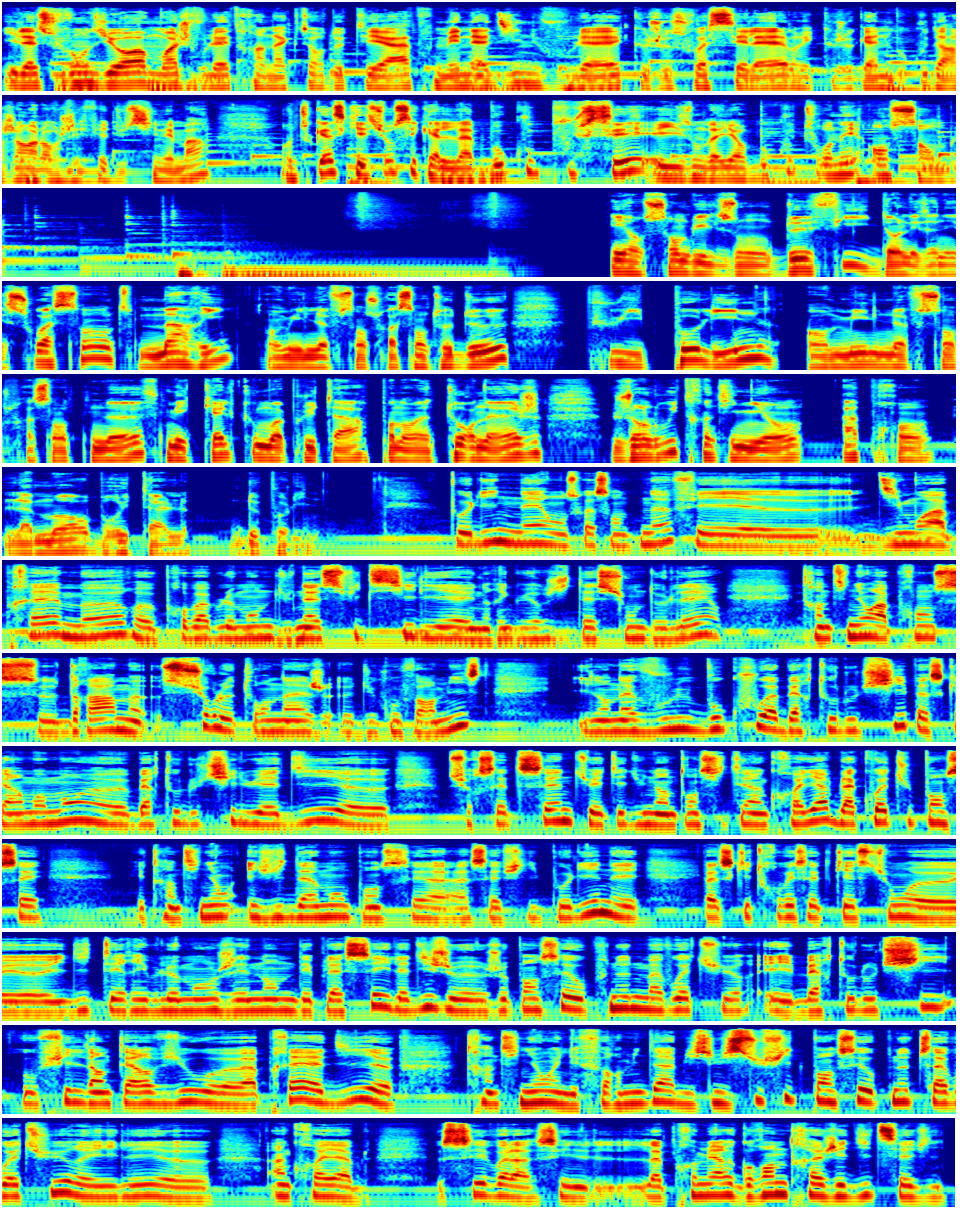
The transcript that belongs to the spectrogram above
Il a souvent dit Oh, moi je voulais être un acteur de théâtre, mais Nadine voulait que je sois célèbre et que je gagne beaucoup d'argent, alors j'ai fait du cinéma. En tout cas, ce qui est sûr, c'est qu'elle l'a beaucoup poussé et ils ont d'ailleurs beaucoup tourné ensemble. Et ensemble, ils ont deux filles dans les années 60, Marie en 1962, puis Pauline en 1969, mais quelques mois plus tard, pendant un tournage, Jean-Louis Trintignant apprend la mort brutale de Pauline. Pauline naît en 69 et euh, dix mois après meurt euh, probablement d'une asphyxie liée à une régurgitation de lait. Trintignant apprend ce drame sur le tournage euh, du conformiste. Il en a voulu beaucoup à Bertolucci parce qu'à un moment, Bertolucci lui a dit sur cette scène, tu as été d'une intensité incroyable. À quoi tu pensais? Et Trintignant, évidemment, pensait à, sa fille Pauline. Et parce qu'il trouvait cette question, euh, il dit, terriblement gênante, déplacée, il a dit je, je pensais aux pneus de ma voiture. Et Bertolucci, au fil d'interviews euh, après, a dit euh, Trintignant, il est formidable. Il lui suffit de penser aux pneus de sa voiture et il est euh, incroyable. C'est voilà, c'est la première grande tragédie de sa vie.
